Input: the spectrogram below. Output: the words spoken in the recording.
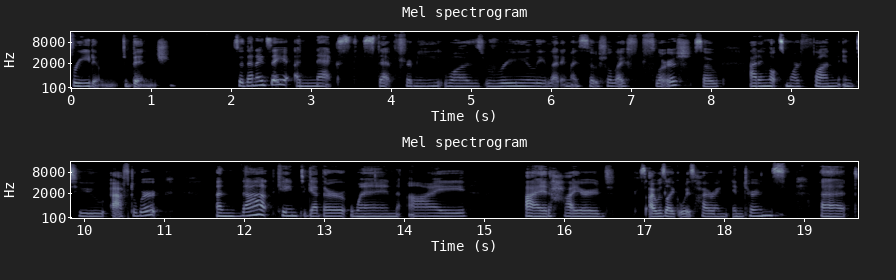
freedom to binge. So then I'd say a next step for me was really letting my social life flourish. So adding lots more fun into after work. And that came together when I I had hired because I was like always hiring interns at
